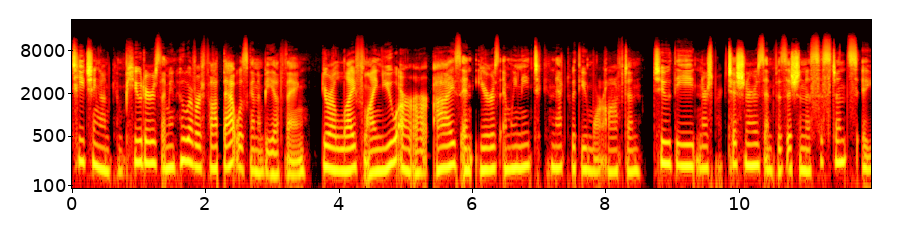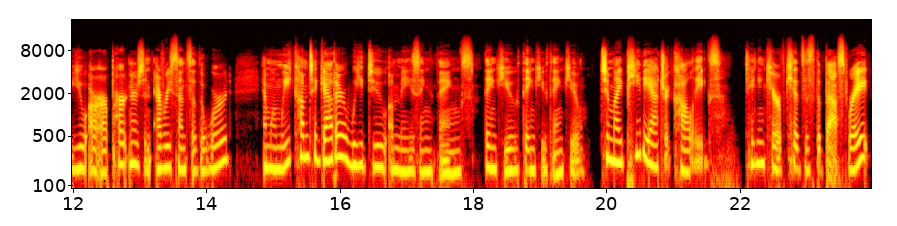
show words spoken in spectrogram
teaching on computers. I mean, whoever thought that was going to be a thing? You're a lifeline. You are our eyes and ears, and we need to connect with you more often. To the nurse practitioners and physician assistants, eh, you are our partners in every sense of the word. And when we come together, we do amazing things. Thank you, thank you, thank you. To my pediatric colleagues, taking care of kids is the best, right?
